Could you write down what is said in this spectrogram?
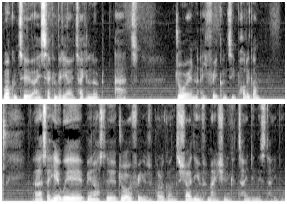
Welcome to a second video taking a look at drawing a frequency polygon. Uh, so here we're being asked to draw a frequency polygon to show the information contained in this table.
